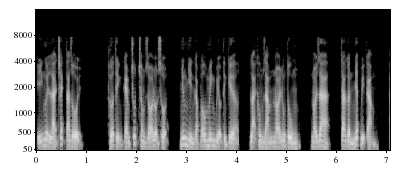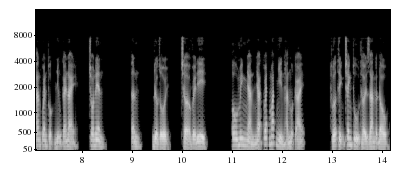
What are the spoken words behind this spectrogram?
ý ngươi là trách ta rồi. Hứa thịnh kém chút trong gió lộn xộn, nhưng nhìn gặp âu minh biểu tình kia lại không dám nói lung tung, nói ra, ta gần nhất bị cảm an quen thuộc những cái này, cho nên ân, được rồi, trở về đi. Âu minh nhàn nhạt quét mắt nhìn hắn một cái. Hứa thịnh tranh thủ thời gian gật đầu,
